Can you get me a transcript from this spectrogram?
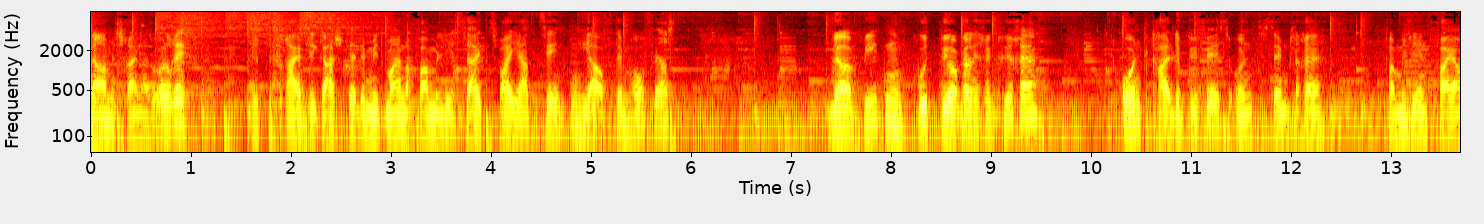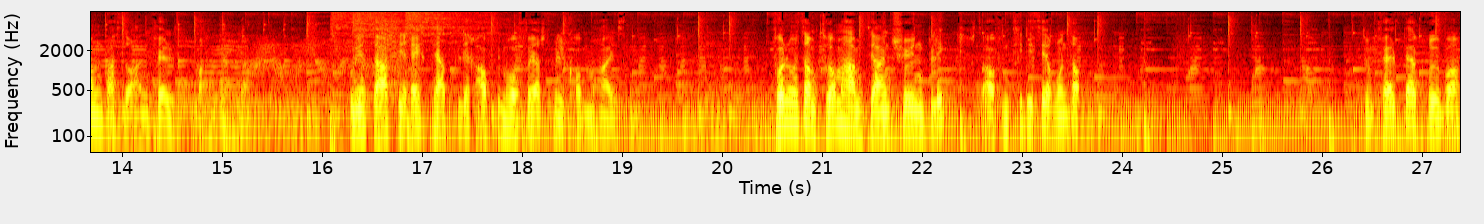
Name ist Reinhard Ulrich. Ich betreibe die Gaststätte mit meiner Familie seit zwei Jahrzehnten hier auf dem Hofwürst. Wir bieten gut bürgerliche Küche und kalte Buffets und sämtliche Familienfeiern, was so anfällt, machen wir hier. Und ich darf Sie recht herzlich auf dem Hofwürst willkommen heißen. Von unserem Turm haben Sie einen schönen Blick auf den Titisee runter, zum Feldberg rüber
